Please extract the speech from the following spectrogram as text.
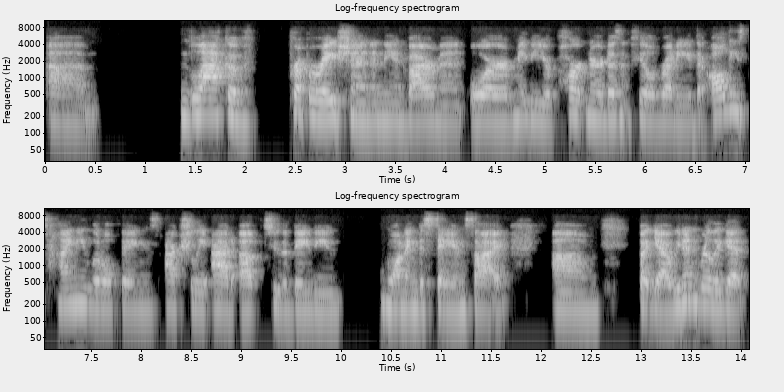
um, lack of preparation in the environment, or maybe your partner doesn't feel ready, that all these tiny little things actually add up to the baby wanting to stay inside. Um, but yeah, we didn't really get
